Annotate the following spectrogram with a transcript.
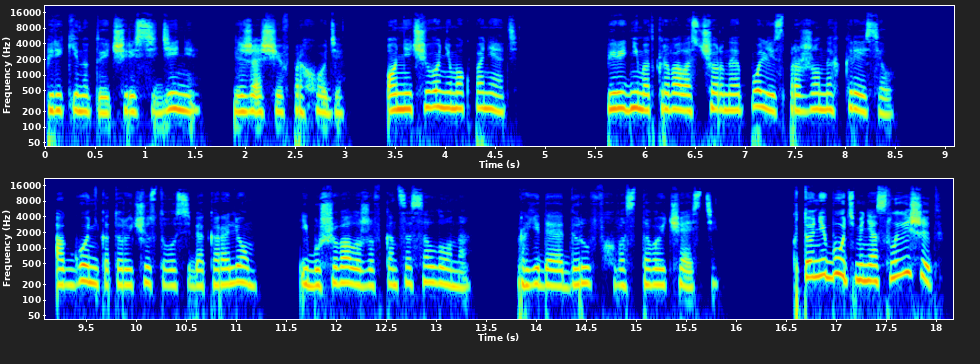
перекинутые через сиденье, лежащие в проходе. Он ничего не мог понять. Перед ним открывалось черное поле из прожженных кресел. Огонь, который чувствовал себя королем и бушевал уже в конце салона, проедая дыру в хвостовой части. «Кто-нибудь меня слышит?» —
